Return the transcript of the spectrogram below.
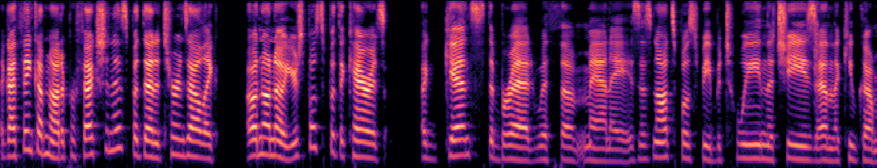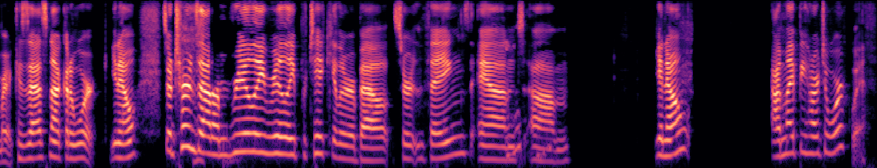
Like I think I'm not a perfectionist, but then it turns out like, oh no, no, you're supposed to put the carrots against the bread with the mayonnaise. It's not supposed to be between the cheese and the cucumber because that's not going to work, you know? So it turns out I'm really, really particular about certain things. And, mm-hmm. um, you know, I might be hard to work with.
